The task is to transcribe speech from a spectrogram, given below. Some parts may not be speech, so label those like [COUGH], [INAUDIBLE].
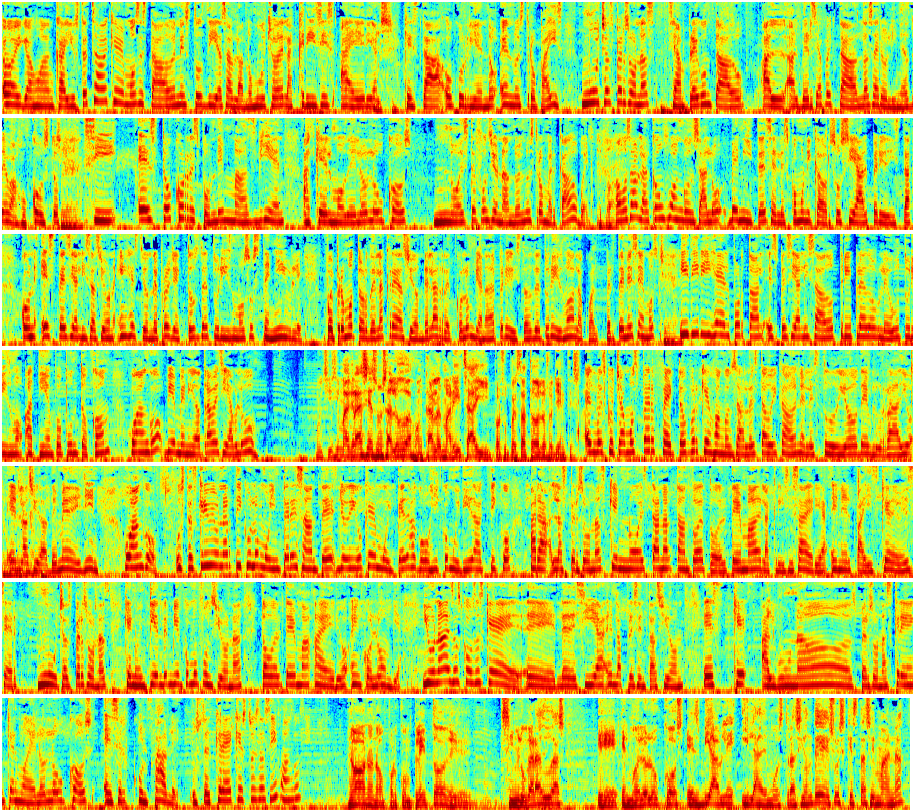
Oiga, Juanca, y usted sabe que hemos estado en estos días hablando mucho de la crisis aérea que está ocurriendo en nuestro país. Muchas personas se han preguntado, al, al verse afectadas las aerolíneas de bajo costo, si esto corresponde más bien a que el modelo low cost no esté funcionando en nuestro mercado. Bueno, vamos a hablar con Juan Gonzalo Benítez, él es comunicador social, periodista con especialización en gestión de proyectos de turismo sostenible. Fue promotor de la creación de la Red Colombiana de Periodistas de Turismo, a la cual pertenecemos, y dirige el portal especializado www.turismoatiempo.com. Juango, bienvenido a Travesía Blue. Muchísimas gracias, un saludo a Juan Carlos Maritza y por supuesto a todos los oyentes. Eh, lo escuchamos perfecto porque Juan Gonzalo está ubicado en el estudio de Blue Radio en la ciudad de Medellín. Juango, usted escribió un artículo muy interesante, yo digo que muy pedagógico, muy didáctico para las personas que no están al tanto de todo el tema de la crisis aérea en el país que deben ser muchas personas que no entienden bien cómo funciona todo el tema aéreo en Colombia. Y una de esas cosas que eh, le decía en la presentación es que algunas personas creen que el modelo low cost es el culpable. ¿Usted cree que esto es así, Juango? No, no, no, por completo, eh, sin lugar a dudas. Eh, el modelo low cost es viable y la demostración de eso es que esta semana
